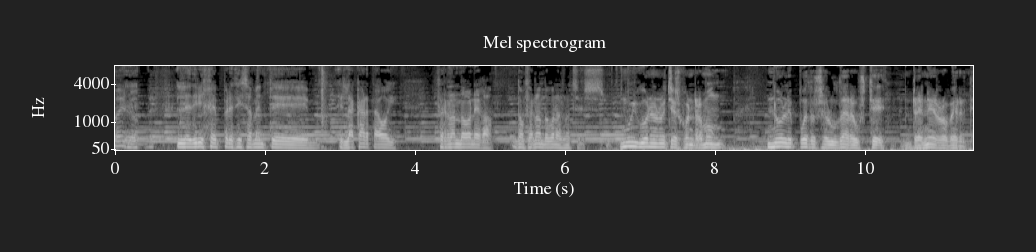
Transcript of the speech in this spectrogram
eh, le dirige precisamente la carta hoy Fernando Onega. Don Fernando, buenas noches. Muy buenas noches, Juan Ramón. No le puedo saludar a usted, René Robert,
